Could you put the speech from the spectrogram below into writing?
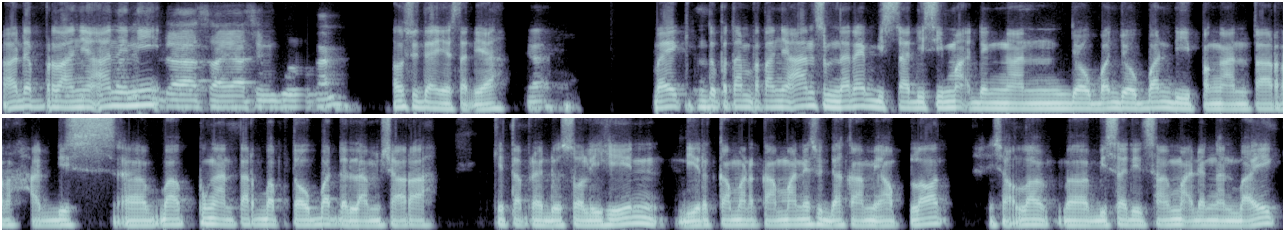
Ada pertanyaan ini? Sudah saya simpulkan. Oh sudah ya Ustaz ya? Ya. Baik, untuk pertanyaan-pertanyaan sebenarnya bisa disimak dengan jawaban-jawaban di pengantar hadis bab pengantar bab taubat dalam syarah kitab Redus Solihin di rekaman-rekamannya sudah kami upload. Insya Allah uh, bisa disimak dengan baik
